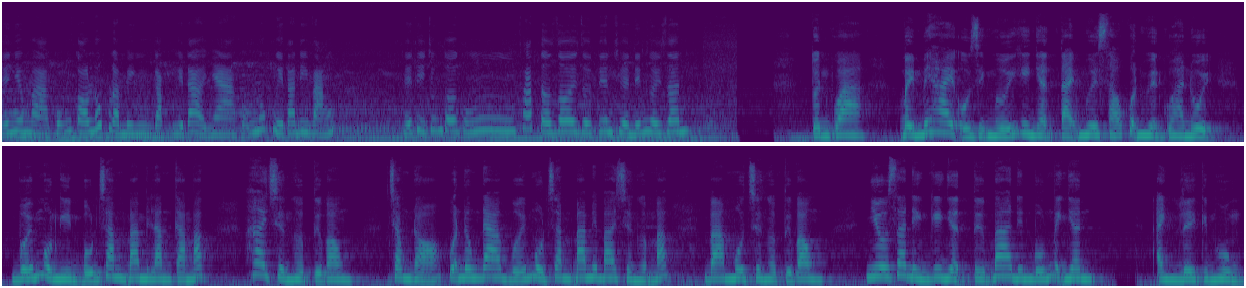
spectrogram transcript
Thế nhưng mà cũng có lúc là mình gặp người ta ở nhà, cũng lúc người ta đi vắng. Thế thì chúng tôi cũng phát tờ rơi rồi tuyên truyền đến người dân. Tuần qua, 72 ổ dịch mới ghi nhận tại 16 quận huyện của Hà Nội với 1.435 ca mắc, 2 trường hợp tử vong. Trong đó, quận Đông Đa với 133 trường hợp mắc và một trường hợp tử vong. Nhiều gia đình ghi nhận từ 3 đến 4 bệnh nhân. Anh Lê Kim Hùng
